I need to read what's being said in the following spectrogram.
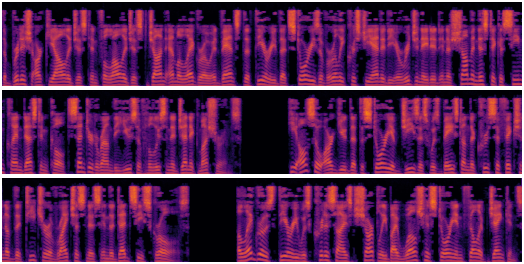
the British archaeologist and philologist John M. Allegro advanced the theory that stories of early Christianity originated in a shamanistic Essene clandestine cult centered around the use of hallucinogenic mushrooms. He also argued that the story of Jesus was based on the crucifixion of the teacher of righteousness in the Dead Sea Scrolls. Allegro's theory was criticized sharply by Welsh historian Philip Jenkins,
